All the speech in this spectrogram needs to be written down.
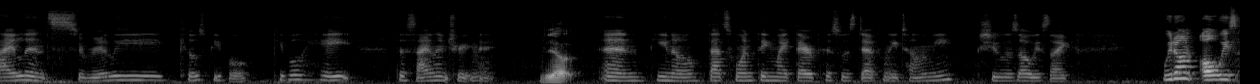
silence really kills people. People hate the silent treatment. Yep. And, you know, that's one thing my therapist was definitely telling me. She was always like, we don't always,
